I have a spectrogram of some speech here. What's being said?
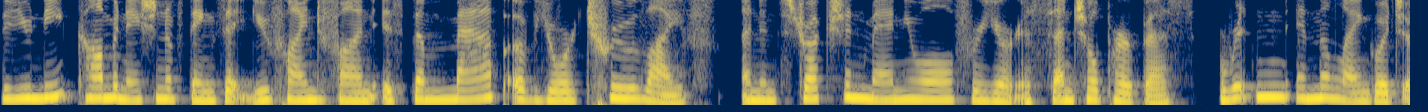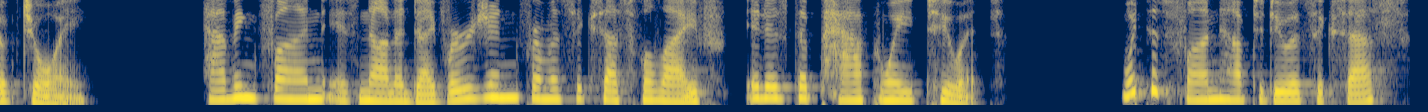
The unique combination of things that you find fun is the map of your true life, an instruction manual for your essential purpose, written in the language of joy. Having fun is not a diversion from a successful life, it is the pathway to it. What does fun have to do with success?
